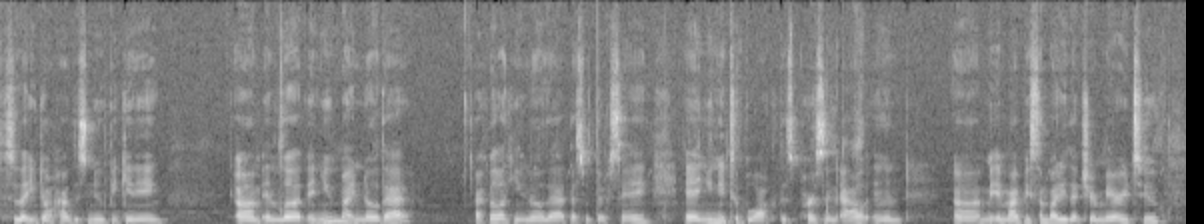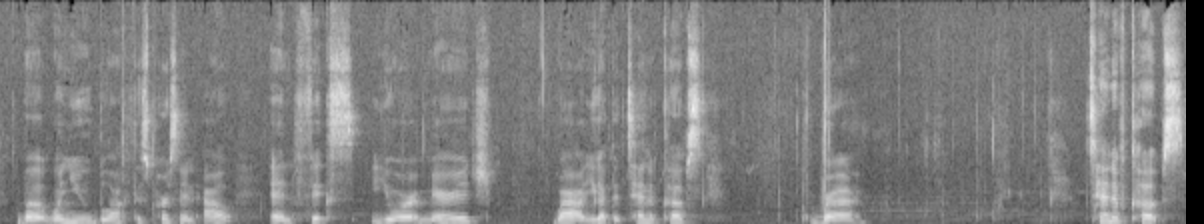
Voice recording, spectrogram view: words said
so that you don't have this new beginning um, in love. And you might know that I feel like you know that. That's what they're saying. And you need to block this person out. And um, it might be somebody that you're married to. But when you block this person out and fix your marriage, wow, you got the Ten of Cups. Bruh. Ten of Cups,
